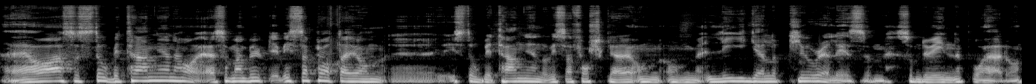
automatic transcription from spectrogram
Ja, alltså Storbritannien har, alltså man brukar, vissa pratar ju om eh, i Storbritannien och vissa forskare om, om legal pluralism som du är inne på här då.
